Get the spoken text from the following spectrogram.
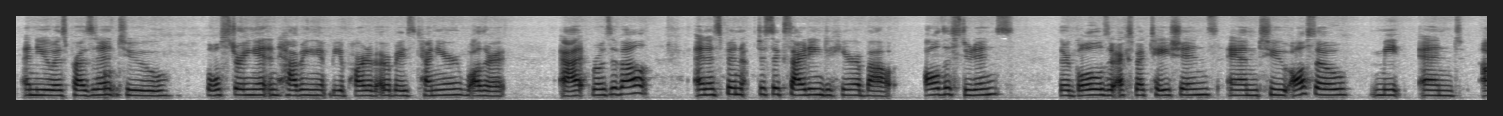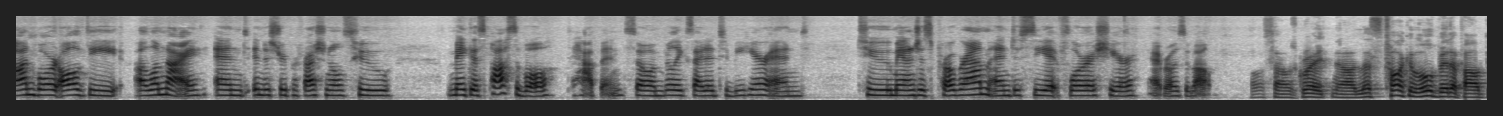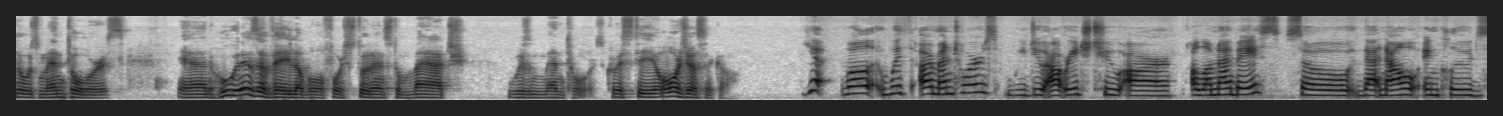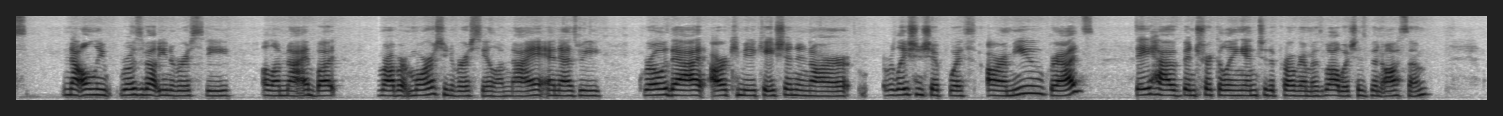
and you as president to bolstering it and having it be a part of everybody's tenure while they're at Roosevelt. And it's been just exciting to hear about all the students, their goals, their expectations, and to also meet and onboard all of the alumni and industry professionals who make this possible to happen. So I'm really excited to be here and to manage this program and to see it flourish here at Roosevelt. Well, sounds great. Now let's talk a little bit about those mentors and who is available for students to match with mentors, Christy or Jessica? Yeah, well, with our mentors, we do outreach to our alumni base. So that now includes not only Roosevelt University alumni, but Robert Morris University alumni. And as we grow that, our communication and our relationship with RMU grads, they have been trickling into the program as well, which has been awesome.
